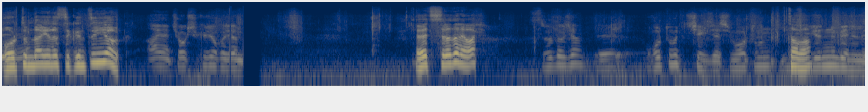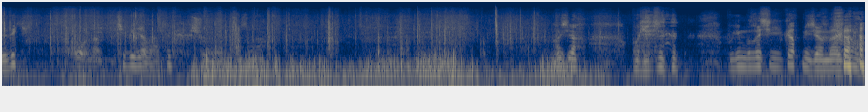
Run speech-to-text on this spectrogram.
Hortumdan yana sıkıntın yok. Aynen çok şükür yok hocam. Evet sırada ne var? Sırada hocam e, hortumu çekeceğiz şimdi. Hortumun Tamam. yönünü belirledik. Oradan çekeceğim artık. Şöyle yapacağız. Hocam bugün bugün bulaşık yıkatmayacağım belki ama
